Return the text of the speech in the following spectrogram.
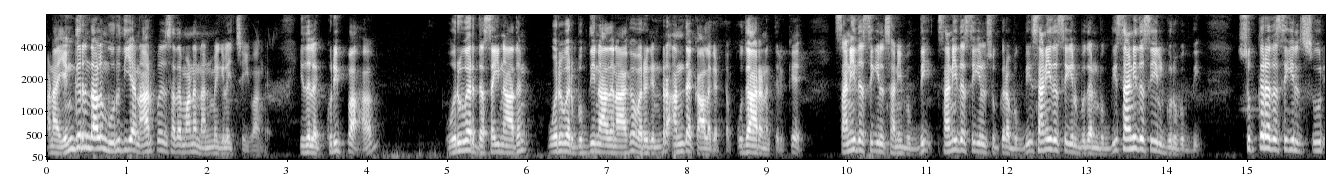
ஆனால் எங்கிருந்தாலும் உறுதியாக நாற்பது சதமான நன்மைகளை செய்வாங்க. இதில் குறிப்பாக ஒருவர் தசைநாதன் ஒருவர் புக்திநாதனாக வருகின்ற அந்த காலகட்டம். உதாரணத்திற்கு சனி தசையில் சனி புக்தி சனி தசையில் சுக்கிர புக்தி சனி தசையில் புதன் புக்தி சனி தசையில் குரு புக்தி. சுக்கரதசையில் சூர்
